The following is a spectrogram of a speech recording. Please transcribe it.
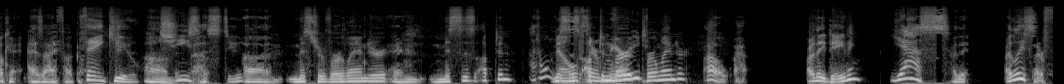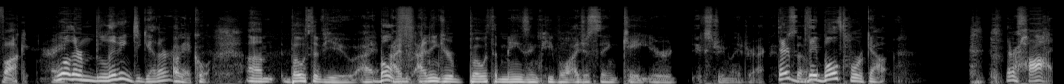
Okay, as I fuck up. Thank you. Um, Jesus, dude. Um, Mr. Verlander and Mrs. Upton. I don't know Mrs. if they're Upton Ver- married. Verlander. Oh, h- are they dating? yes. Are they? At least they're fucking. Right? Well, they're living together. Okay, cool. Um, both of you, I, Both. I, I think you're both amazing people. I just think Kate, you're extremely attractive. They're, So- They both work out. They're hot.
